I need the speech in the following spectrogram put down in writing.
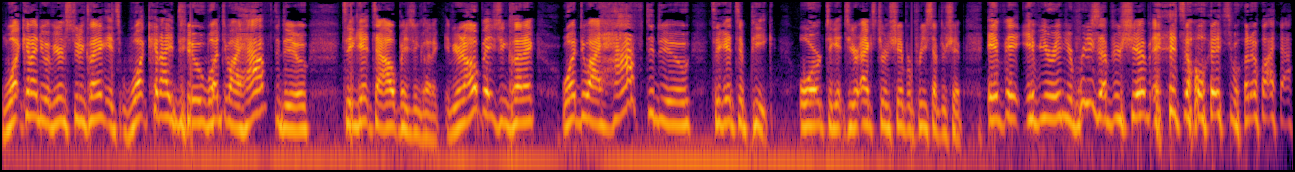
What can I do? If you're in student clinic, it's what can I do? What do I have to do to get to outpatient clinic? If you're in outpatient clinic, what do I have to do to get to peak? Or to get to your externship or preceptorship. If it, if you're in your preceptorship, it's always what do I have?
